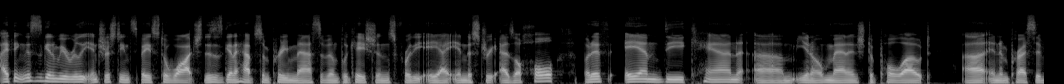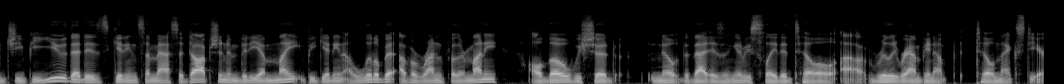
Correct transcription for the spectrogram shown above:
I think this is going to be a really interesting space to watch. This is going to have some pretty massive implications for the AI industry as a whole. But if AMD can, um, you know, manage to pull out uh, an impressive GPU that is getting some mass adoption, NVIDIA might be getting a little bit of a run for their money. Although we should note that that isn't going to be slated till uh, really ramping up till next year.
